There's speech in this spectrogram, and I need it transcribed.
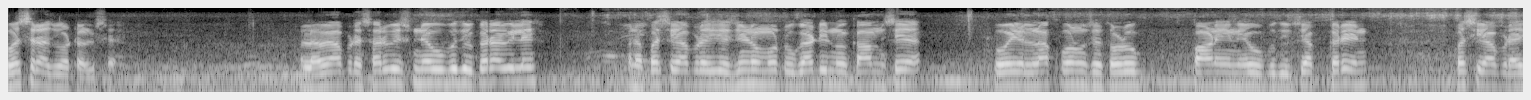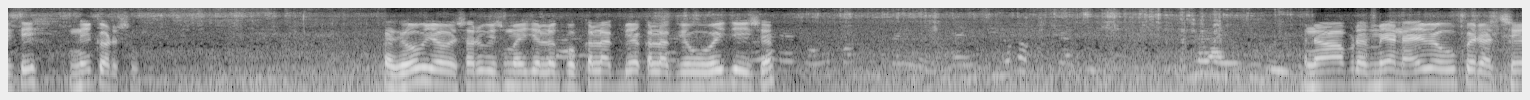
વસરાજ હોટલ છે. એટલે હવે આપણે સર્વિસને એવું બધું કરાવી લઈ. અને પછી આપણે જે ઝીણું મોટું ગાડીનું કામ છે ઓઇલ નાખવાનું છે, થોડુંક પાણીને એવું બધું ચેક કરીને, પછી આપણે અહીંથી નીકળશું. જોવી હવે સર્વિસમાં જે લગભગ કલાક, બે કલાક જેવું વહી જાય છે. અને આપણે મેન હાઈવે ઉપર જ છે,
